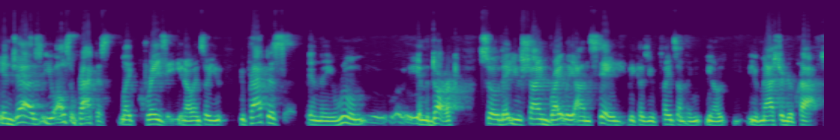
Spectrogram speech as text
in jazz, you also practice like crazy, you know, and so you you practice in the room in the dark so that you shine brightly on stage because you've played something, you know, you've mastered your craft.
